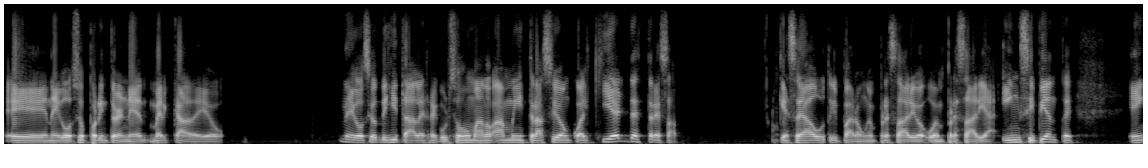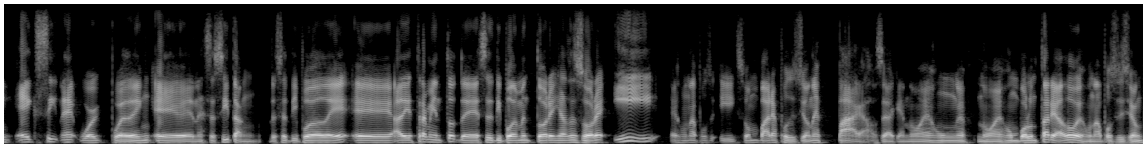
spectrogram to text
eh, negocios por internet, mercadeo, negocios digitales, recursos humanos, administración, cualquier destreza que sea útil para un empresario o empresaria incipiente en Exit Network pueden, eh, necesitan de ese tipo de eh, adiestramiento, de ese tipo de mentores y asesores, y es una y son varias posiciones pagas, o sea que no es un no es un voluntariado, es una posición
